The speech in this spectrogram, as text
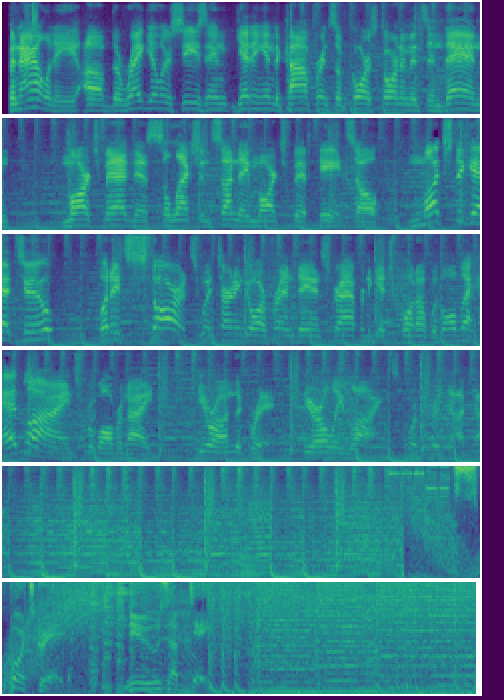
finality of the regular season, getting into conference, of course, tournaments, and then March Madness Selection Sunday, March 15th. So much to get to, but it starts with turning to our friend Dan Strafford to get you caught up with all the headlines from overnight here on the grid, the early line, sportsgrid.com. Sports Grid. News update.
